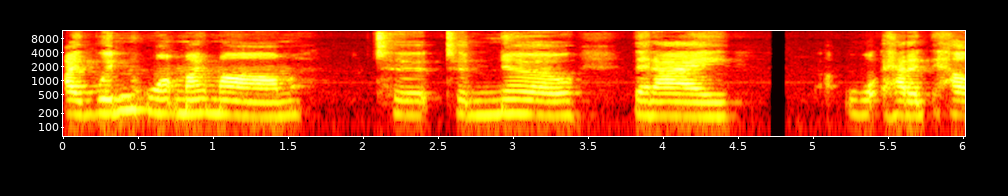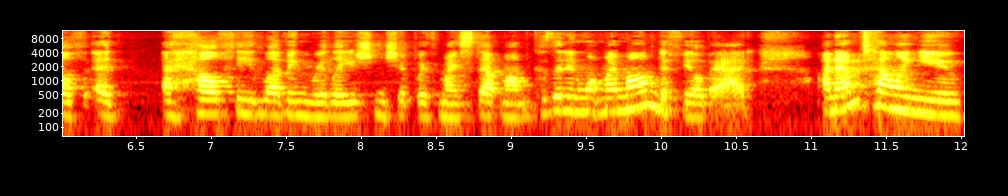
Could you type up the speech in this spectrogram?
I wouldn't want my mom to to know that I had a health a, a healthy, loving relationship with my stepmom because I didn't want my mom to feel bad. And I'm telling you,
